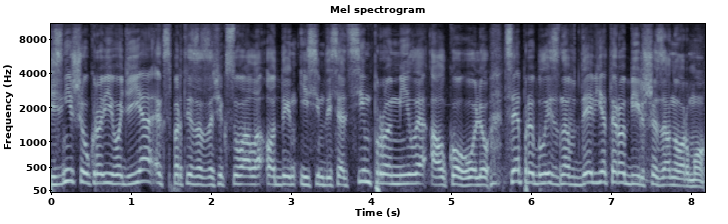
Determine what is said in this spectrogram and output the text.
Пізніше у крові водія експертиза зафіксувала 1,77 проміле алкоголю. Це приблизно в дев'ятеро більше за норму.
